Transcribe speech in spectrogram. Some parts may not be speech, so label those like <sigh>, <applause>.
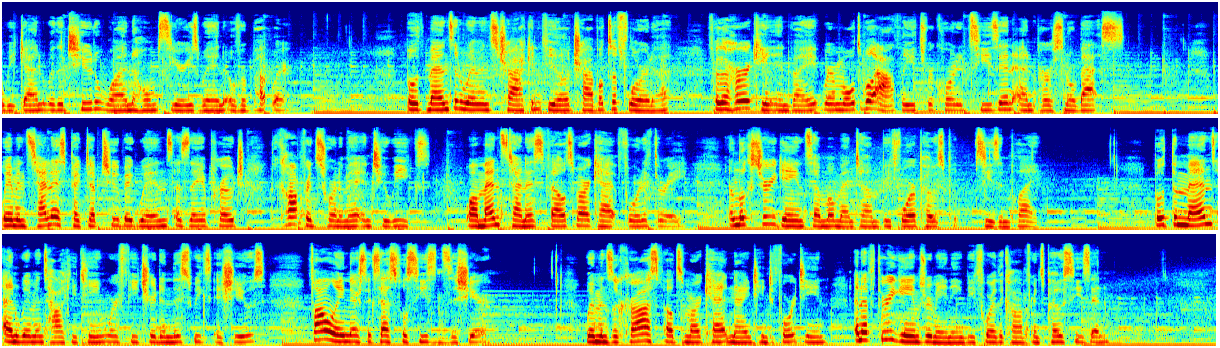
weekend with a 2 1 home series win over Butler. Both men's and women's track and field traveled to Florida for the Hurricane Invite, where multiple athletes recorded season and personal bests. Women's tennis picked up two big wins as they approach the conference tournament in two weeks, while men's tennis fell to Marquette 4 3 and looks to regain some momentum before postseason play. Both the men's and women's hockey team were featured in this week's issues, following their successful seasons this year. Women's lacrosse fell to Marquette 19 14 and have three games remaining before the conference postseason.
